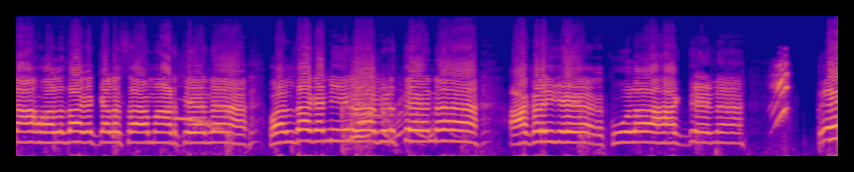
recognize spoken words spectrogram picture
ನಾ ಹೊಲದಾಗ ಕೆಲಸ ಮಾಡ್ತೇನ, ಹೊಲದಾಗ ನೀರ ಬಿಡ್ತೇನ, ಆಕಳಿಗೆ ಕೂಳ ಹಾಕ್ತೇನ. ಏ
